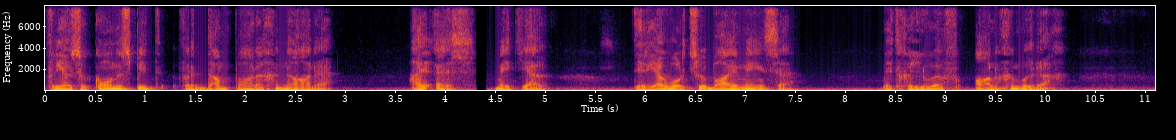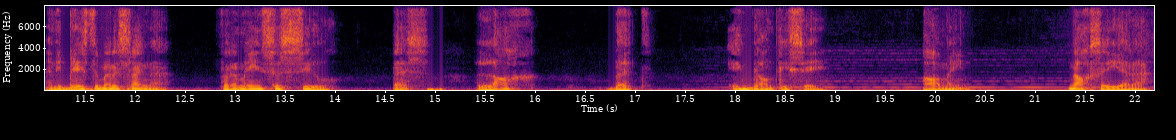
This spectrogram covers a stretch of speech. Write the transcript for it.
Vir jou sekondes bied vir dankbare genade. Hy is met jou. Deur jou word so baie mense met geloof aangemoedig. En die beste medisyne vir 'n mens se siel is lag, bid en dankie sê. Amen. Nag sê Here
